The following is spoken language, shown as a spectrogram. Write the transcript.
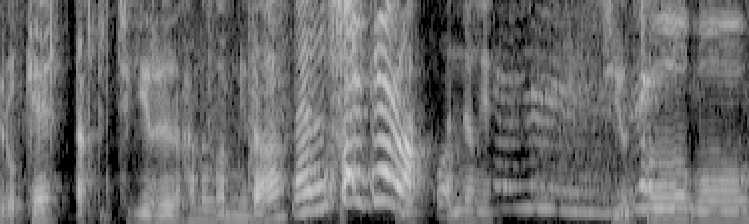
이렇게 딱지치기를 하는 겁니다. 나는 세 개로 야, 할 거야. 안녕해. 지유튜브.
